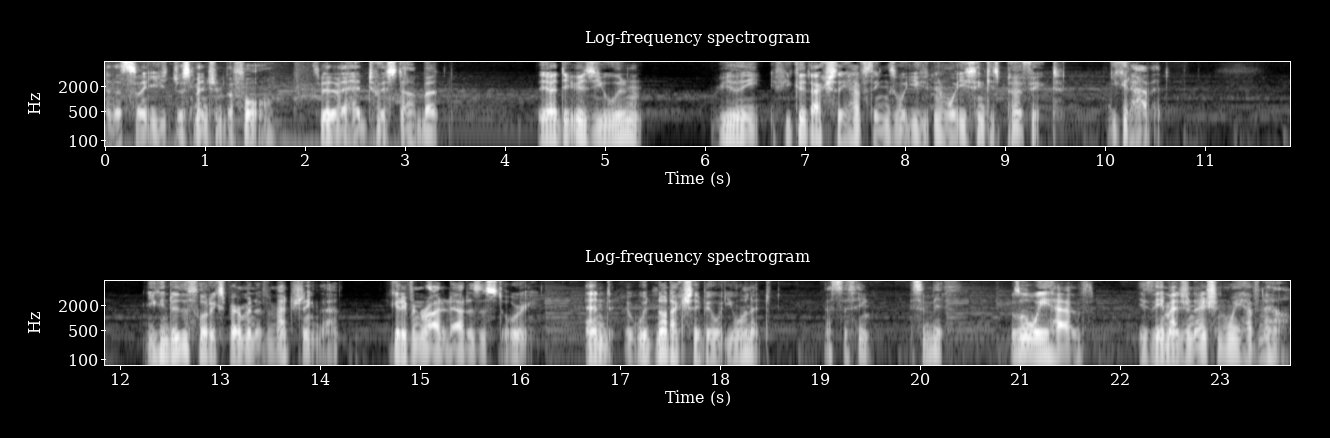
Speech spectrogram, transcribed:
and that's something you just mentioned before. It's a bit of a head twister, but the idea is you wouldn't really, if you could actually have things what you and what you think is perfect, you could have it. You can do the thought experiment of imagining that. You could even write it out as a story, and it would not actually be what you wanted. That's the thing. It's a myth. Because all we have is the imagination we have now.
